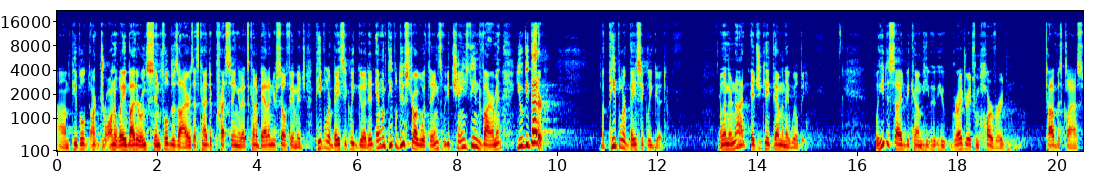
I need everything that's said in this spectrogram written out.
Um, people aren't drawn away by their own sinful desires. That's kind of depressing, that's kind of bad on your self image. People are basically good. And, and when people do struggle with things, if we could change the environment, you would be better. But people are basically good. And when they're not, educate them, and they will be. Well, he decided to become, he, he graduated from Harvard, top of his class.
